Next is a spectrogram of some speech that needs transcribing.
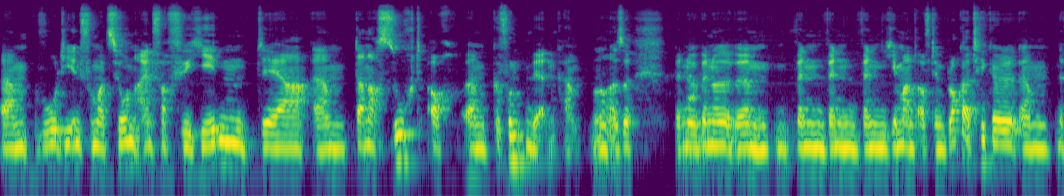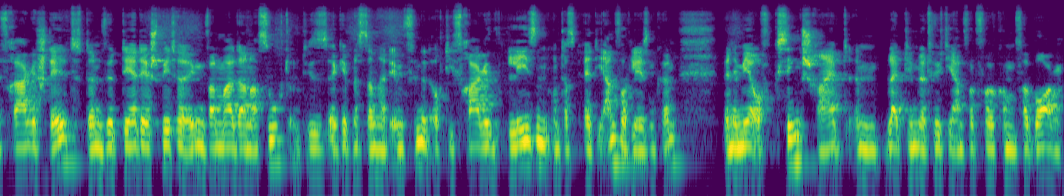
ähm, wo die Information einfach für jeden, der ähm, danach sucht, auch ähm, gefunden werden kann. Ne? Also wenn du, wenn du, ähm, wenn, wenn, wenn jemand auf dem Blogartikel ähm, eine Frage stellt, dann wird der, der später irgendwann mal danach sucht und dieses Ergebnis dann halt eben findet, auch die Frage lesen und das, äh, die Antwort lesen können. Wenn er mir auf Xing schreibt, ähm, bleibt ihm natürlich die Antwort vollkommen verborgen.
